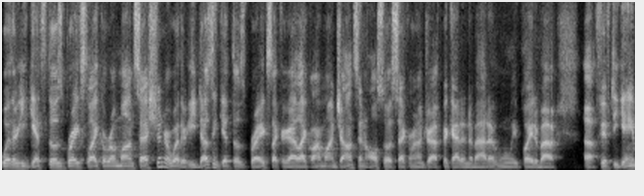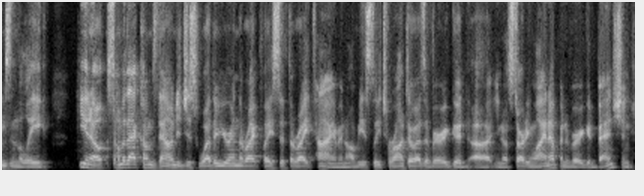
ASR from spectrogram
whether he gets those breaks like a Ramon Session or whether he doesn't get those breaks like a guy like Armon Johnson, also a second round draft pick out of Nevada, who only played about uh, 50 games in the league you know, some of that comes down to just whether you're in the right place at the right time. And obviously, Toronto has a very good, uh, you know, starting lineup and a very good bench, and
